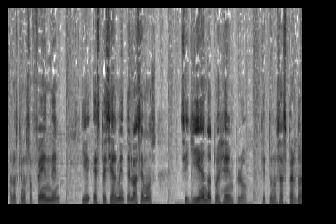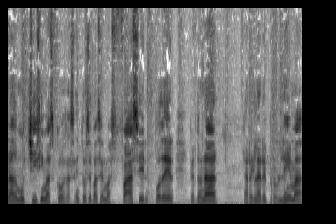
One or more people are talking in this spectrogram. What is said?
a los que nos ofenden, y especialmente lo hacemos siguiendo tu ejemplo, que tú nos has perdonado muchísimas cosas, entonces va a ser más fácil poder perdonar, arreglar el problema,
